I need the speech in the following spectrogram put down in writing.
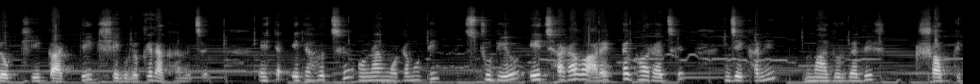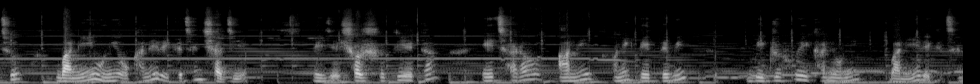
লক্ষ্মী, কার্তিক, সেগুলোকে রাখা হয়েছে। এটা এটা হচ্ছে ওনার মোটামুটি স্টুডিও। এছাড়াও আরেকটা ঘর আছে, যেখানে মা দুর্গাদের সব কিছু বানিয়ে উনি ওখানে রেখেছেন, সাজিয়ে। এই যে সরস্বতী এটা এছাড়াও অনেক অনেক দেবদেবী বিগ্রহ এখানে উনি বানিয়ে রেখেছেন।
